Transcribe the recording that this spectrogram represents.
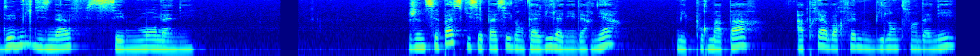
« 2019, c'est mon année. Je ne sais pas ce qui s'est passé dans ta vie l'année dernière, mais pour ma part, après avoir fait mon bilan de fin d'année,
